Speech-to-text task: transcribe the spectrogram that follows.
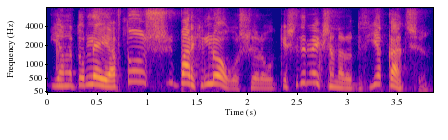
για να το λέει αυτός υπάρχει λόγος, ξέρω εγώ. Και εσύ δεν έχεις αναρωτηθεί, για κάτσε.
